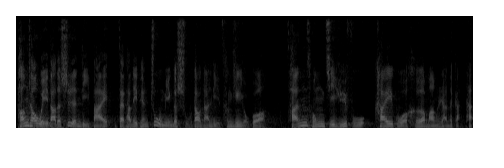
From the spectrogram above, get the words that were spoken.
唐朝伟大的诗人李白，在他那篇著名的《蜀道难》里，曾经有过“蚕丛及鱼凫，开国何茫然”的感叹。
